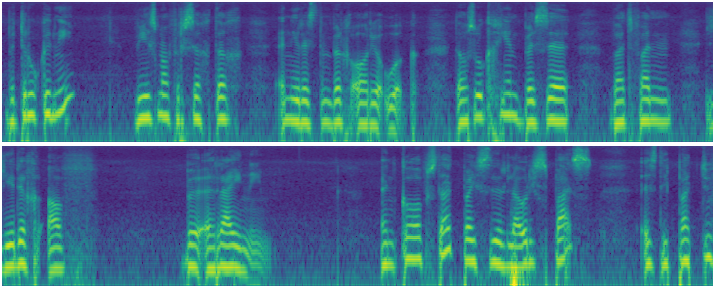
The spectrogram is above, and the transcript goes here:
betrokken nie, wees maar versichtig in die Ristenburg area ook. Daar is ook geen busse wat van ledig af berei neem. In Kaapstad, by Sir Lauries Pas, is die pad toe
